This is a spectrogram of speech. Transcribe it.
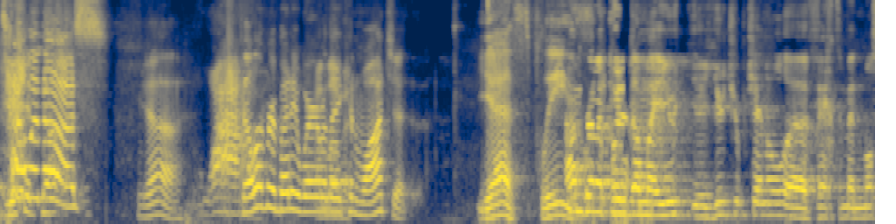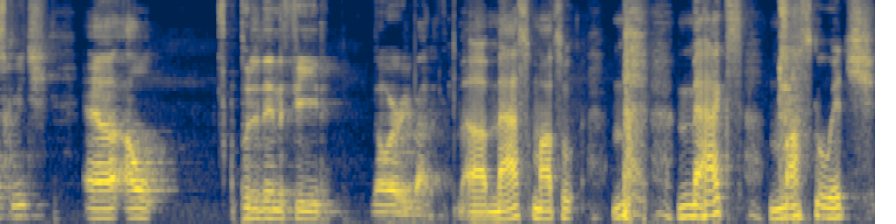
telling us, Yeah. "Wow, Tell everybody where they love can watch it. Yes, please. I'm gonna put it on my uh, YouTube channel, uh, Vechten met Moskowitz. Uh, I'll put it in the feed. Don't worry about it. uh, Max Matsu, Max Moskowitz.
